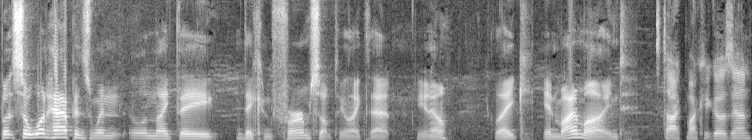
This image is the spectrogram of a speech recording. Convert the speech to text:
But so what happens when when like they they confirm something like that, you know? Like in my mind, stock market goes down.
